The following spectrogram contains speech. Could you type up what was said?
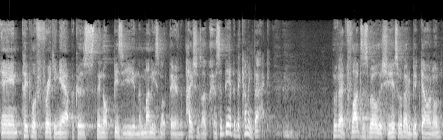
And people are freaking out because they're not busy and the money's not there and the patients aren't there. I said, yeah, but they're coming back. We've had floods as well this year, so we've had a bit going on.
